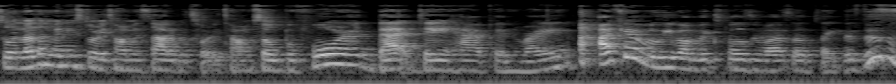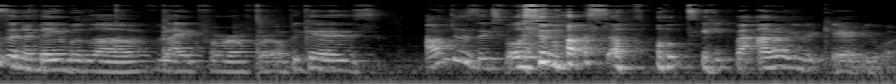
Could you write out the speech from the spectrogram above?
So another mini story time inside of a story time. So before that day happened, right? I can't believe I'm exposing myself like this. This is in the name of love, like for real, for real, because I'm just exposing myself OT, but I don't even care anymore.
